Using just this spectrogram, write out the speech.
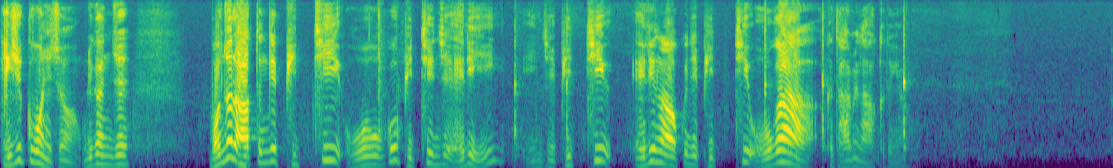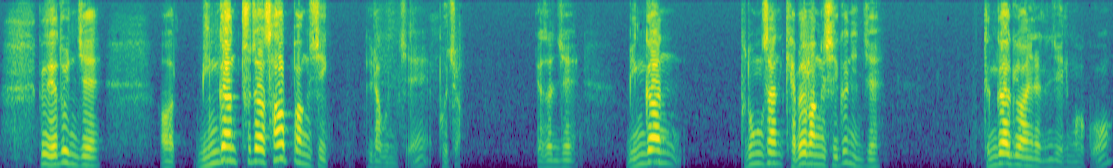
29번이죠. 우리가 이제 먼저 나왔던 게 BT5고 BT 이제 L이 이제 BT L이 나왔고 이제 BT5가 그 다음에 나왔거든요. 그래서 얘도 이제 어, 민간 투자 사업 방식이라고 이제 보죠. 그래서 이제 민간 부동산 개발 방식은 이제 등가 교환이라든지 이런 거고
